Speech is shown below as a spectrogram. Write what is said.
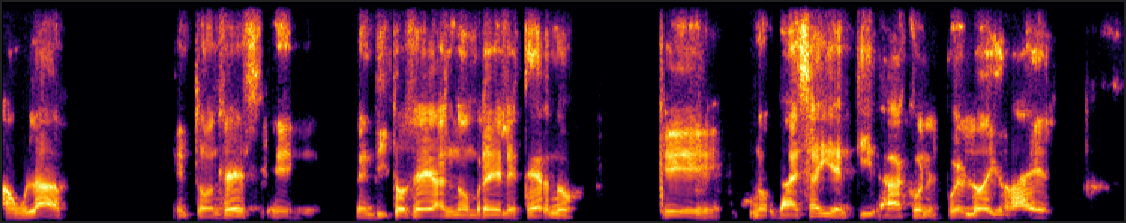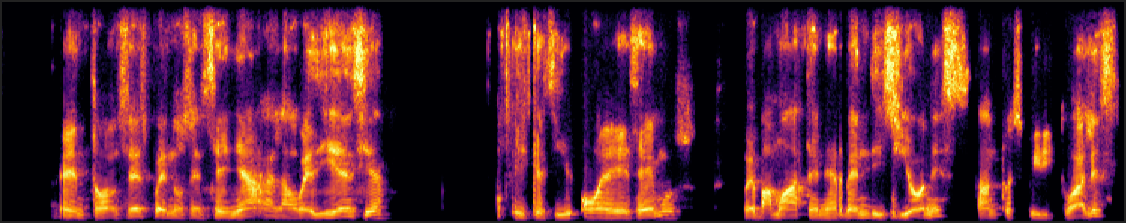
a un lado. Entonces, eh, bendito sea el nombre del Eterno que nos da esa identidad con el pueblo de Israel. Entonces, pues nos enseña a la obediencia y que si obedecemos, pues vamos a tener bendiciones, tanto espirituales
